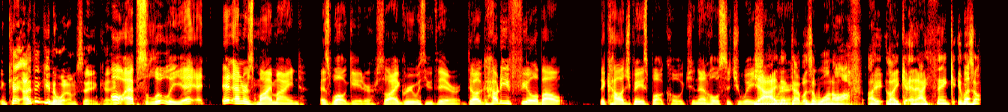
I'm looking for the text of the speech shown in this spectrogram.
And Kay, I think you know what I'm saying, Kay. Oh, absolutely. It, it, it enters my mind as well, Gator. So I agree with you there. Doug, how do you feel about the college baseball coach and that whole situation? Yeah, I where- think that was a one-off. I like, and I think it was, uh,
